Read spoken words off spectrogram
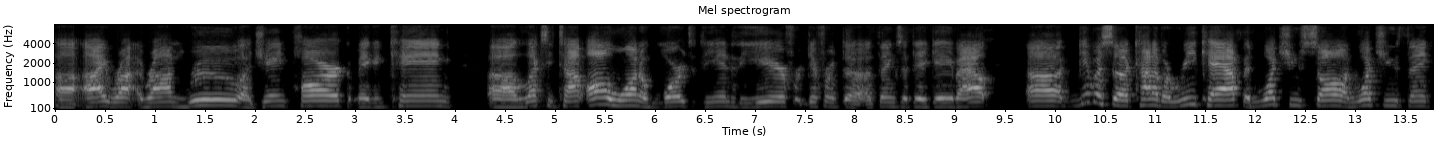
uh, Hae Ran Ryu, uh, Jane Park, Megan Khang, uh, Lexi Top, all won awards at the end of the year for different things that they gave out. Give us a kind of a recap and what you saw and what you think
